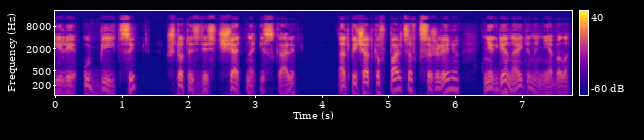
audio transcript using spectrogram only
или убийцы что-то здесь тщательно искали. Отпечатков пальцев, к сожалению, нигде найдено не было.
